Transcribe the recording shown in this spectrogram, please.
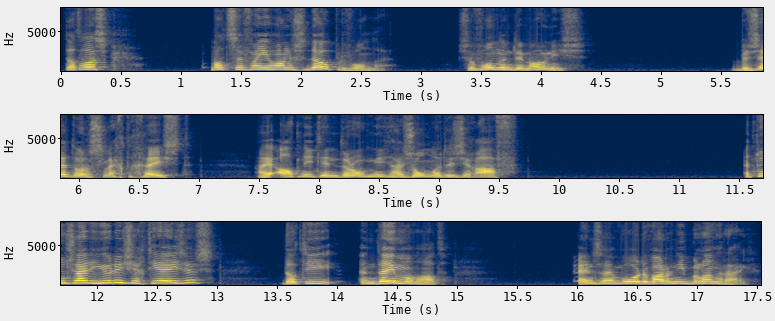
Dat was wat ze van Johannes de Doper vonden. Ze vonden hem demonisch. Bezet door een slechte geest. Hij at niet en dronk niet, hij zonderde zich af. En toen zeiden jullie, zegt Jezus, dat hij een demon had. En zijn woorden waren niet belangrijk.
